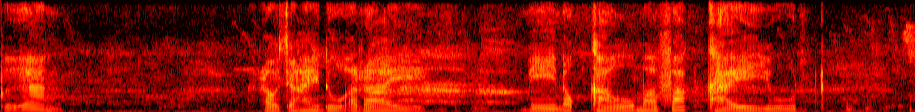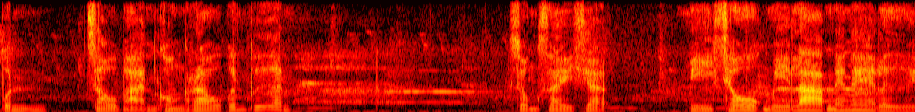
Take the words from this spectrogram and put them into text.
เพื่อนๆ เราจะให้ดูอะไร มีนกเขามาฟักไข่อยู่บนเสาบ้านของเราเพื่อนๆ สงสัยจะมีโชคมีลาบแน่ ๆ เลย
